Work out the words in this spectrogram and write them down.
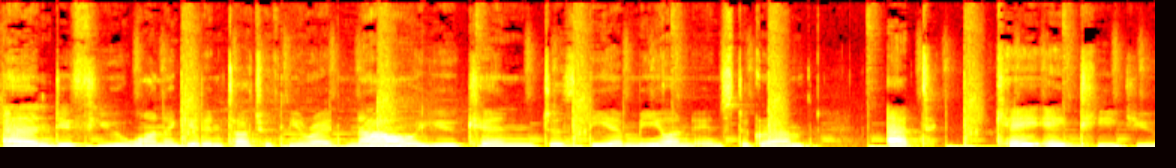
And if you want to get in touch with me right now, you can just DM me on Instagram at K A T U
